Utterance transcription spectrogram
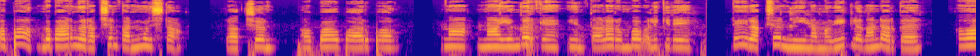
அப்பா இங்கே பாருங்க ரக்ஷன் கண் முழிச்சிட்டான். ரக்ஷன் அப்பா பாருப்பா. நான் நான் எங்க இருக்கேன்? என் தலை ரொம்ப வலிக்குதே. டேய் ரக்ஷன் நீ நம்ம வீட்டில் தாண்டா இருக்க. ஆ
